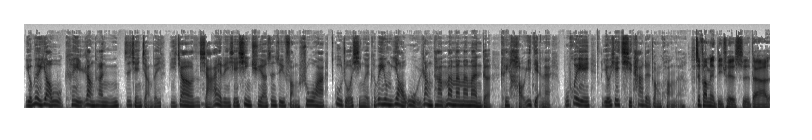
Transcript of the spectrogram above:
有没有药物可以让他您之前讲的比较狭隘的一些兴趣啊，甚至于仿书啊、固着行为，可不可以用药物让他慢慢慢慢的可以好一点呢？不会有一些其他的状况呢？这方面的确是大家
